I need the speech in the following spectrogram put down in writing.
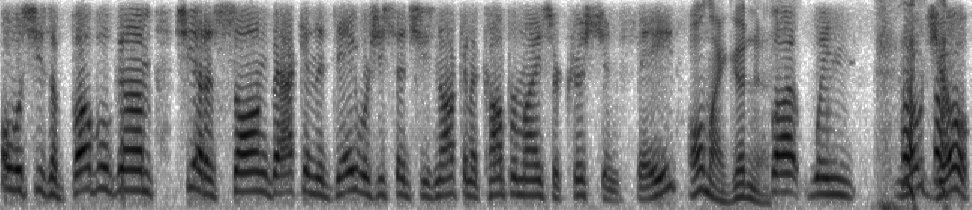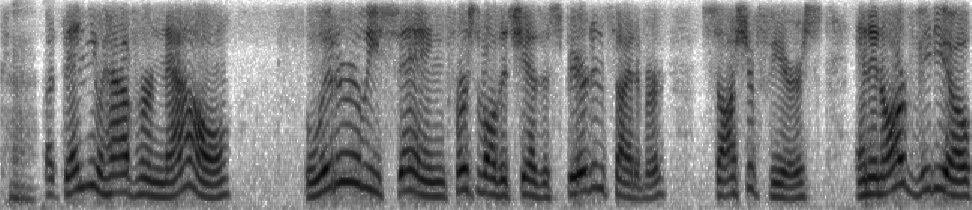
oh, well, she's a bubblegum. She had a song back in the day where she said she's not going to compromise her Christian faith. Oh my goodness! But when, no joke. But then you have her now literally saying, first of all, that she has a spirit inside of her, Sasha Fierce. And in our video,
